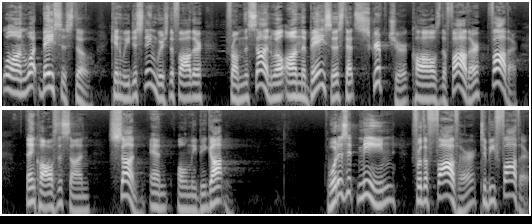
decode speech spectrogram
Well, on what basis, though, can we distinguish the Father from the Son? Well, on the basis that Scripture calls the Father, Father, and calls the Son, Son, and only begotten. What does it mean for the Father to be Father?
